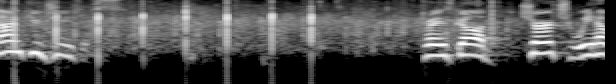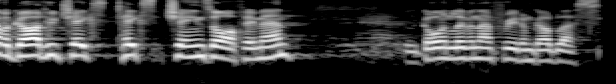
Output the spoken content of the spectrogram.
Thank you, Jesus. Praise God. Church, we have a God who takes, takes chains off. Amen? Go and live in that freedom. God bless.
